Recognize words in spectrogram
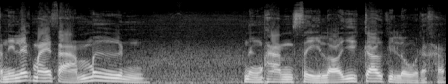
คันนี้เลขไม้สามหมื่นหนึ่งพันสี่ร้อยยี่สิบเก้ากิโลนะครับ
